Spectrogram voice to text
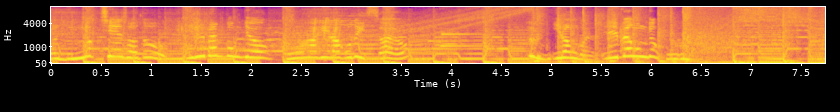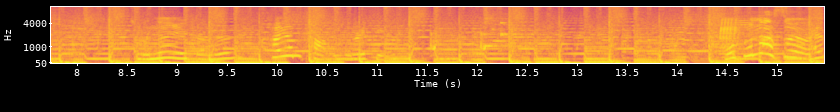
우리 능력치에서도 일반 공격 보호막이라고도 있어요. 이런 거요. 일반 공격 보호막. 저는 일단은 화염파 이걸 할게요. 어, 또 나왔어요.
